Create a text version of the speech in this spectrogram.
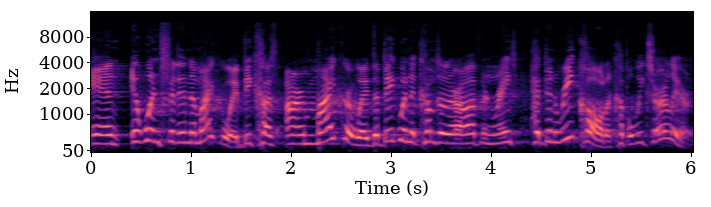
and it wouldn't fit in the microwave because our microwave, the big one that comes with our oven range, had been recalled a couple weeks earlier.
